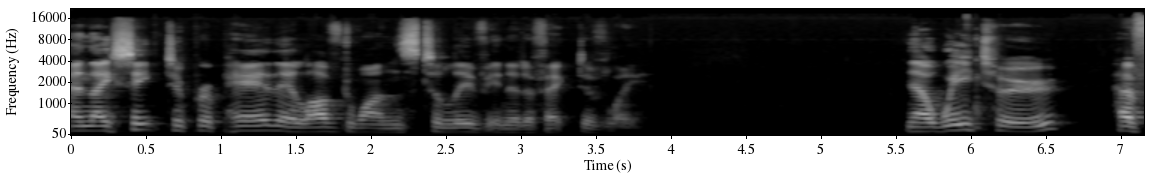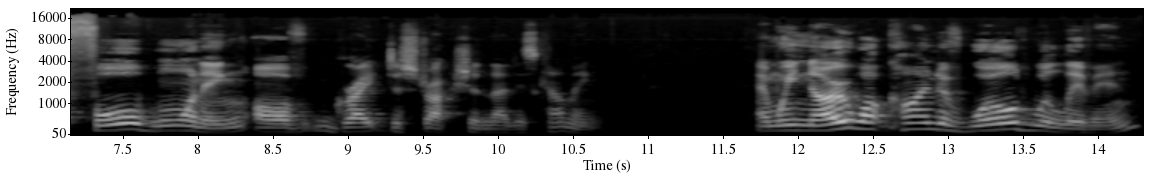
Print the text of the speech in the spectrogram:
and they seek to prepare their loved ones to live in it effectively. Now, we too have forewarning of great destruction that is coming. And we know what kind of world we'll live in,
